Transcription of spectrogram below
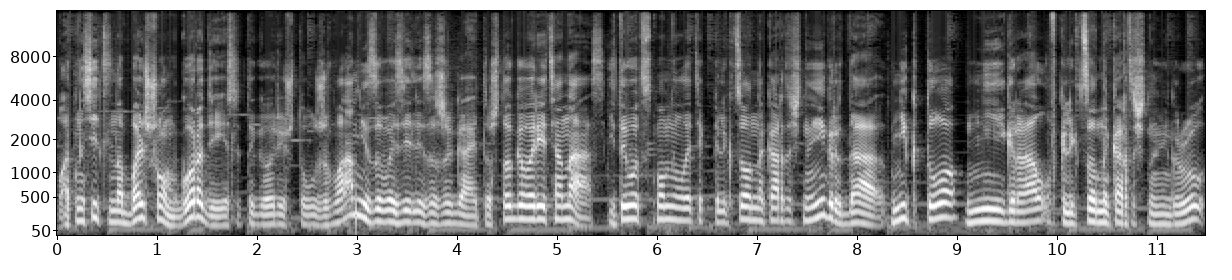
относительно большом городе, если ты говоришь, что уже вам не завозили зажигать, то что говорить о нас? И ты вот вспомнил эти коллекционно-карточные игры, да, никто не играл в коллекционно-карточную игру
